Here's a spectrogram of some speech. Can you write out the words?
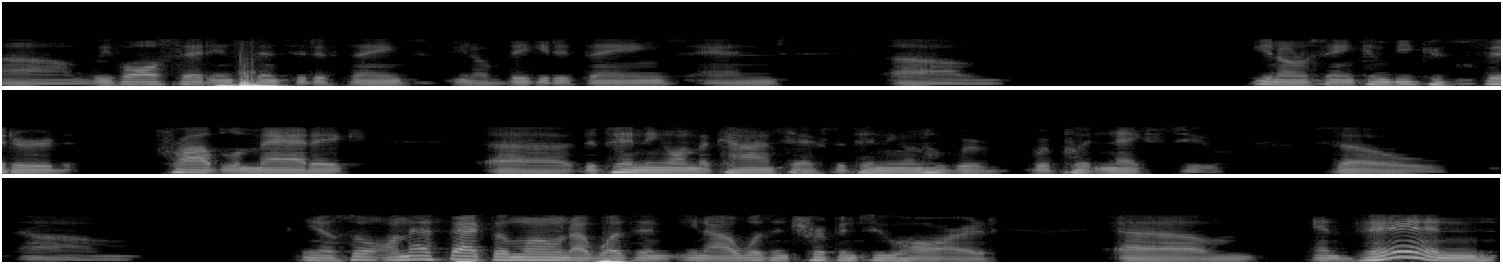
Um, we've all said insensitive things, you know, bigoted things, and um, you know what I'm saying, can be considered problematic uh, depending on the context, depending on who we're we're put next to. So, um, you know, so on that fact alone, I wasn't, you know, I wasn't tripping too hard. Um, and then,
